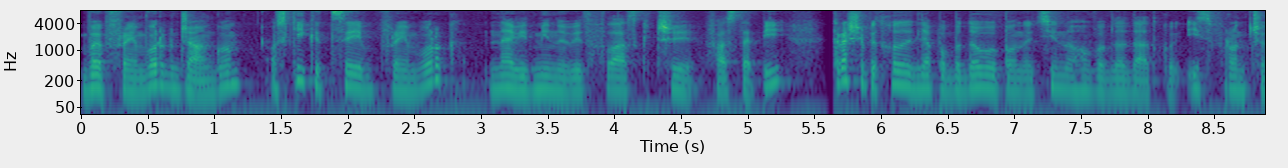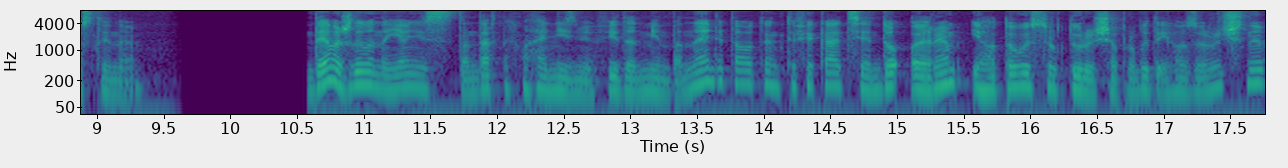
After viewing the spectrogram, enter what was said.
веб-фреймворк Django, оскільки цей фреймворк, на відміну від Flask чи FastAPI, краще підходить для побудови повноцінного веб-додатку із фронт-частиною де важлива наявність стандартних механізмів від адмінпанелі та аутентифікації до ORM і готової структури, робити його зручним,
